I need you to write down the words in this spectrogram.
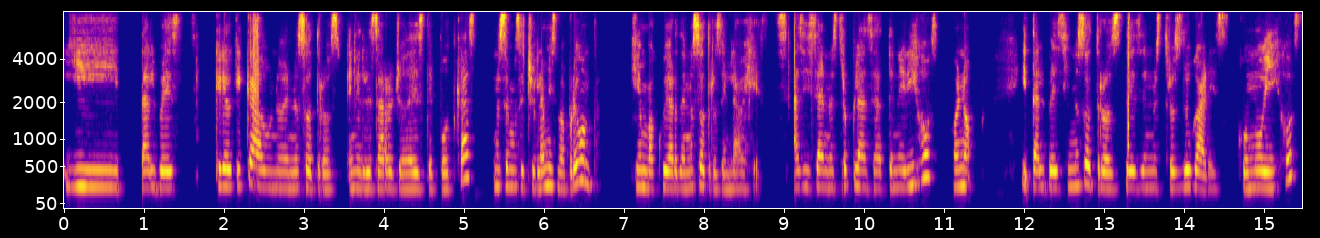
Y tal vez creo que cada uno de nosotros en el desarrollo de este podcast nos hemos hecho la misma pregunta. ¿Quién va a cuidar de nosotros en la vejez? Así sea nuestro plan sea tener hijos o no. Y tal vez si nosotros desde nuestros lugares como hijos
